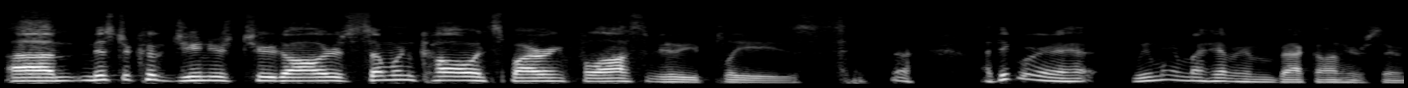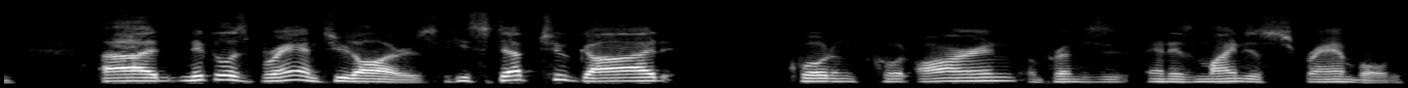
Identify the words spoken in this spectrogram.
Um, Mr. Cook Jr.'s two dollars. Someone call inspiring philosophy, please. I think we're gonna ha- we might might have him back on here soon. Uh, Nicholas Brand two dollars. He stepped to God, quote unquote, Aron or parentheses, and his mind is scrambled.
